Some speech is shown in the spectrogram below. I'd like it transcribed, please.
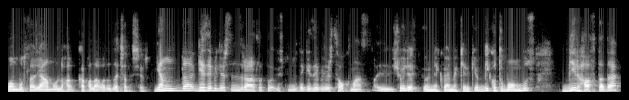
bombuslar yağmurlu ha- kapalı havada da çalışır. Yanında gezebilirsiniz rahatlıkla üstünüzde gezebilir sokmaz. Ee, şöyle örnek vermek gerekiyor. Bir kutu bombus bir haftada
